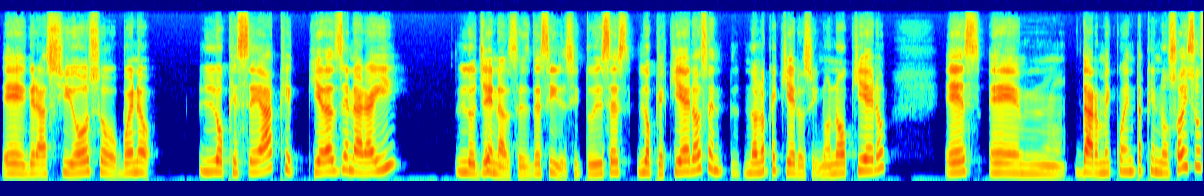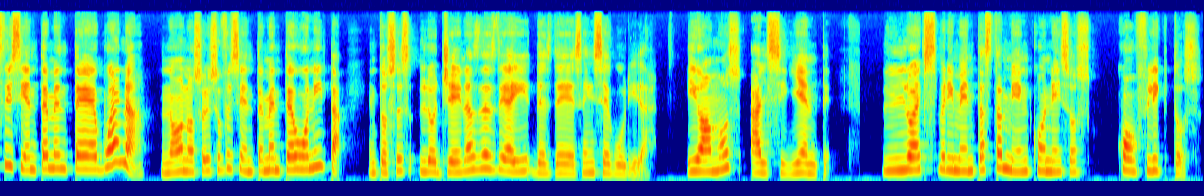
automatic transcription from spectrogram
eh, gracioso. Bueno, lo que sea que quieras llenar ahí, lo llenas. Es decir, si tú dices lo que quiero, no lo que quiero, sino no quiero, es em, darme cuenta que no soy suficientemente buena, no, no soy suficientemente bonita. Entonces lo llenas desde ahí, desde esa inseguridad. Y vamos al siguiente. Lo experimentas también con esos conflictos.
